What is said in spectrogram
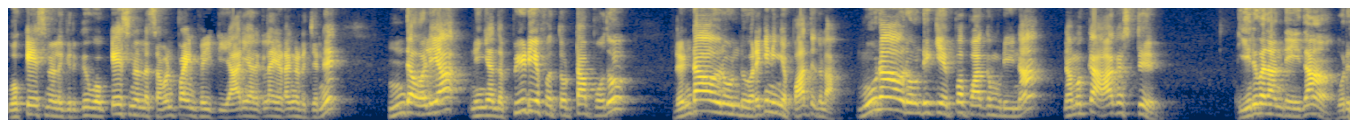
ஒகேஷனலுக்கு இருக்குது ஒகேஷனலில் செவன் பாயிண்ட் ஃபைவ்க்கு யார் யாருக்கெல்லாம் இடம் கிடைச்சுன்னு இந்த வழியாக நீங்கள் அந்த பிடிஎஃப்பை தொட்டால் போதும். ரெண்டாவது ரவுண்டு வரைக்கும் நீங்கள் பார்த்துக்கலாம். மூணாவது ரவுண்டுக்கு எப்போ பார்க்க முடியும்னா நமக்கு ஆகஸ்ட்டு இருபதாம் தேதி தான் ஒரு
